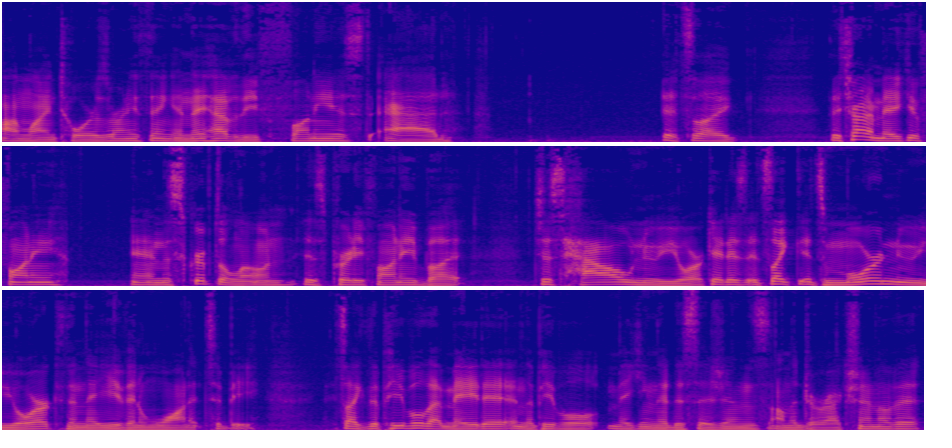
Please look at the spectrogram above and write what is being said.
online tours or anything, and they have the funniest ad. It's like they try to make it funny, and the script alone is pretty funny, but just how New York it is, it's like it's more New York than they even want it to be. It's like the people that made it and the people making the decisions on the direction of it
